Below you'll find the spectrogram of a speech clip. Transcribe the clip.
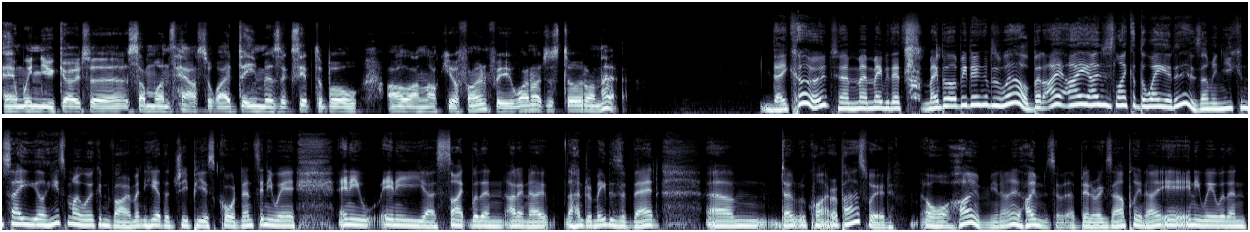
and when you go to someone's house who I deem as acceptable, I'll unlock your phone for you. Why not just do it on that? They could, and maybe that's maybe they'll be doing it as well. But I, I, I just like it the way it is. I mean, you can say, oh, "Here's my work environment. Here are the GPS coordinates. Anywhere, any any uh, site within I don't know 100 meters of that um, don't require a password." Or home, you know, home's a, a better example. You know, anywhere within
